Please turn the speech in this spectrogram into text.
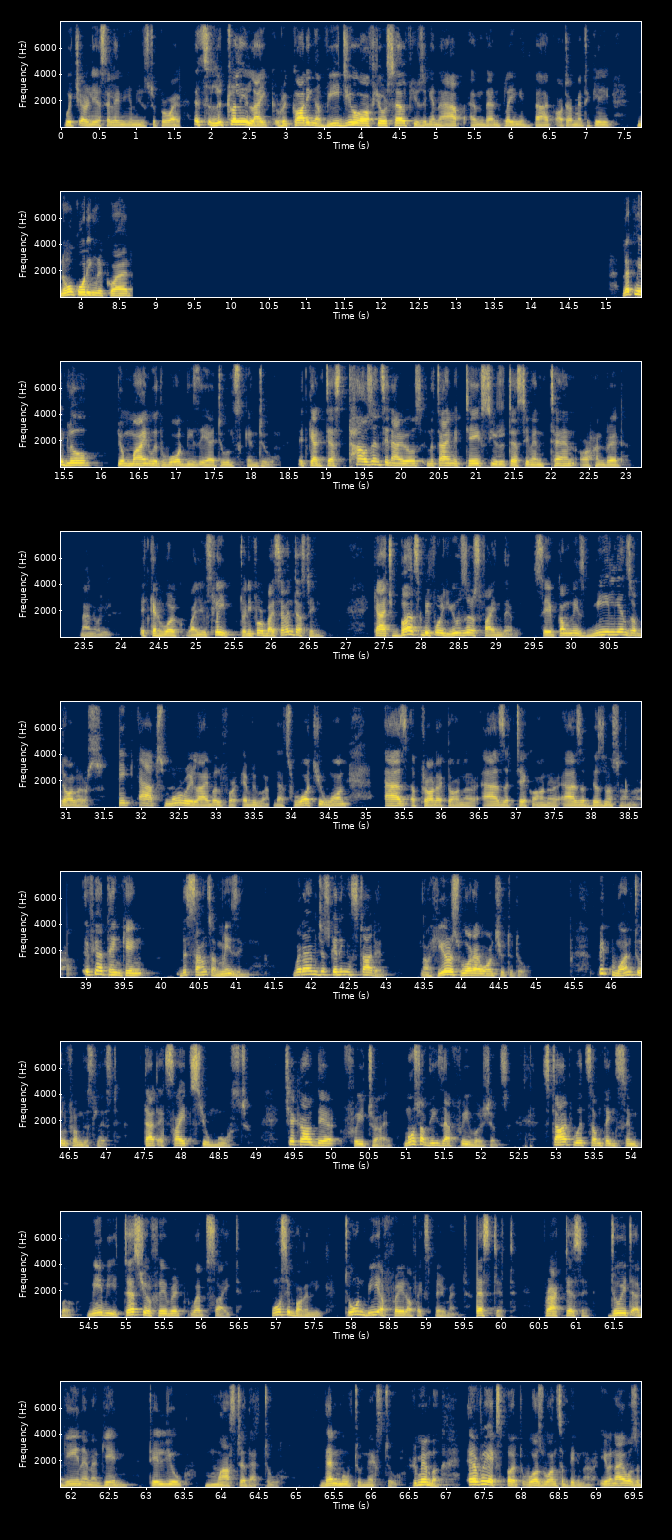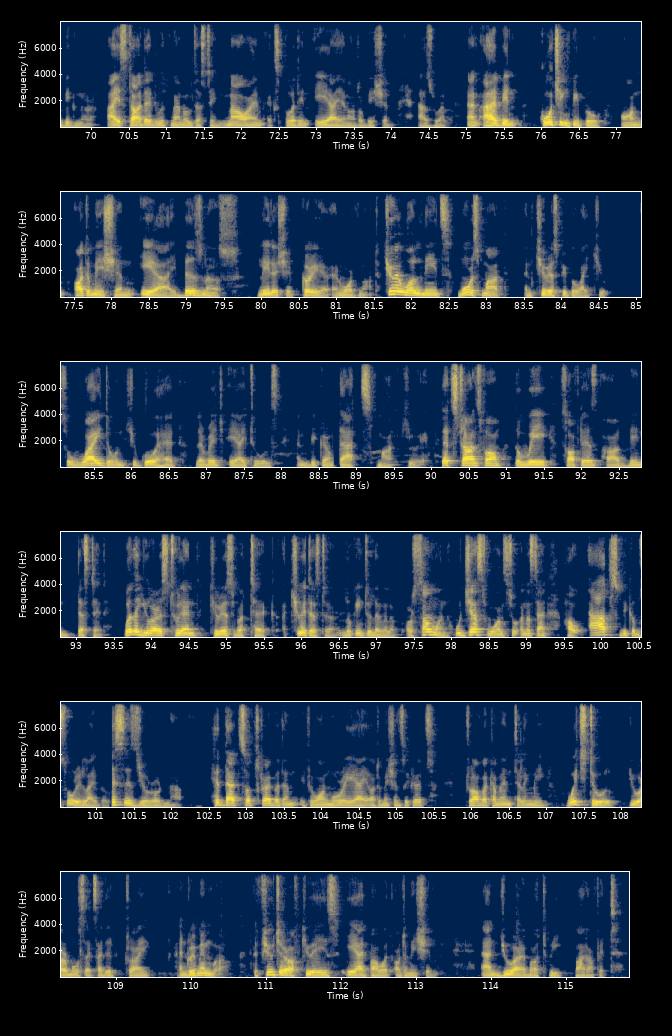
which earlier Selenium used to provide. It's literally like recording a video of yourself using an app and then playing it back automatically. No coding required. Let me blow your mind with what these AI tools can do. It can test 1000 scenarios in the time it takes you to test even 10 or 100 manually. It can work while you sleep, 24 by 7 testing. Catch bugs before users find them. Save companies millions of dollars. Make apps more reliable for everyone. That's what you want as a product owner, as a tech owner, as a business owner. If you're thinking, this sounds amazing, but I'm just getting started. Now, here's what I want you to do pick one tool from this list that excites you most. Check out their free trial. Most of these have free versions. Start with something simple. Maybe test your favorite website. Most importantly, don't be afraid of experiment. Test it, practice it, do it again and again till you master that tool. Then move to next tool. Remember, every expert was once a beginner. Even I was a beginner. I started with manual testing. Now I'm expert in AI and automation as well. And I've been coaching people on automation, AI, business, leadership, career, and whatnot. QA world needs more smart and curious people like you. So why don't you go ahead, leverage AI tools and become that smart QA? Let's transform the way softwares are being tested. Whether you are a student curious about tech, a QA tester looking to level up, or someone who just wants to understand how apps become so reliable, this is your roadmap. Hit that subscribe button if you want more AI automation secrets. Drop a comment telling me which tool you are most excited to try. And remember, the future of QA is AI powered automation, and you are about to be part of it.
